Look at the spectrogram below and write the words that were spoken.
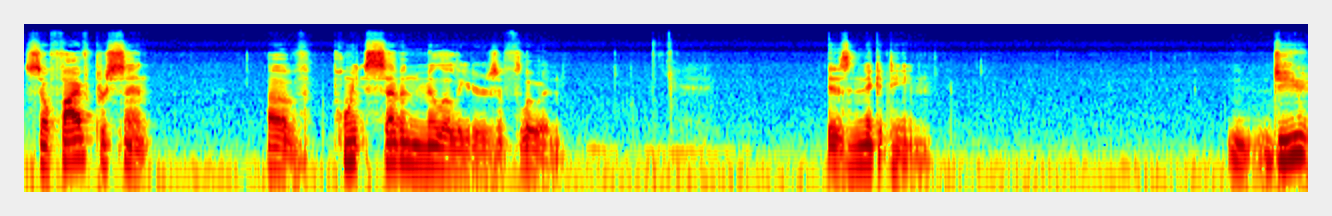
So 5% of 0.7 milliliters of fluid is nicotine. Do you.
